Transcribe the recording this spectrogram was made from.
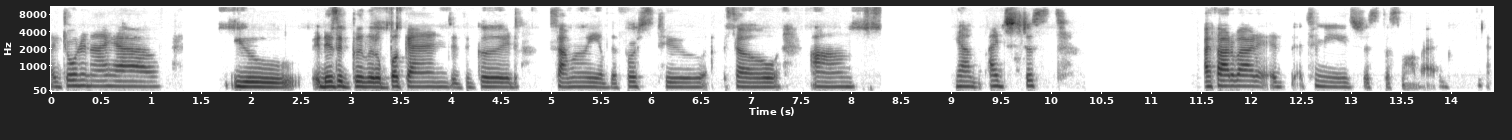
like Jordan and I have, you it is a good little bookend. It's a good summary of the first two. So um, yeah, I just I thought about it. it. To me, it's just a small bag. Yeah.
